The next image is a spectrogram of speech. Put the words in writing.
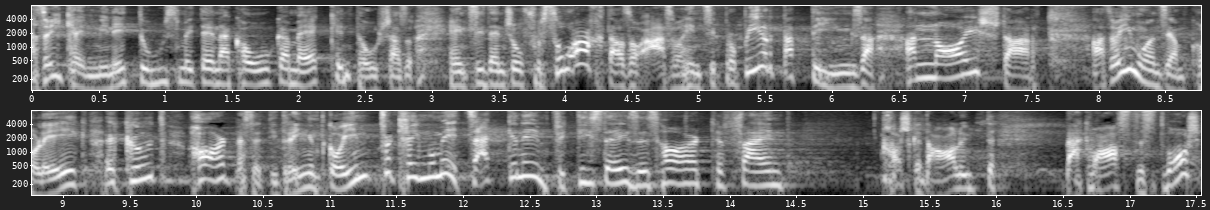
Also ich kenne mich nicht aus mit diesen Kogen Macintosh. Also haben Sie denn schon versucht? Also, also haben Sie probiert, das Ding, so, einen Neustart? Also ich muss Sie am Kollegen, a good heart, er sollte dringend impfen, King und mit, Zeckenimpfung, these days is hard to find. Kannst du anrufen, wegen was das du willst,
